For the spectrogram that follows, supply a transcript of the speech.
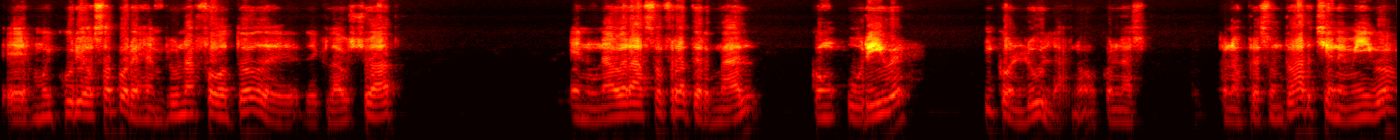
es muy curiosa, por ejemplo, una foto de Klaus Schwab en un abrazo fraternal con Uribe y con Lula, ¿no? con, las, con los presuntos archienemigos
